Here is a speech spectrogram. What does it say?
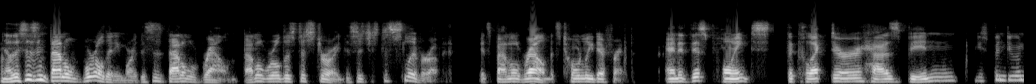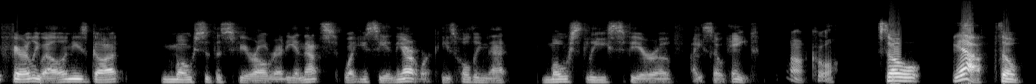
now this isn't battle world anymore. This is battle realm. Battle world is destroyed. This is just a sliver of it. It's battle realm. It's totally different. And at this point the collector has been he's been doing fairly well and he's got most of the sphere already and that's what you see in the artwork. He's holding that mostly sphere of iso 8 Oh, cool. so yeah, so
